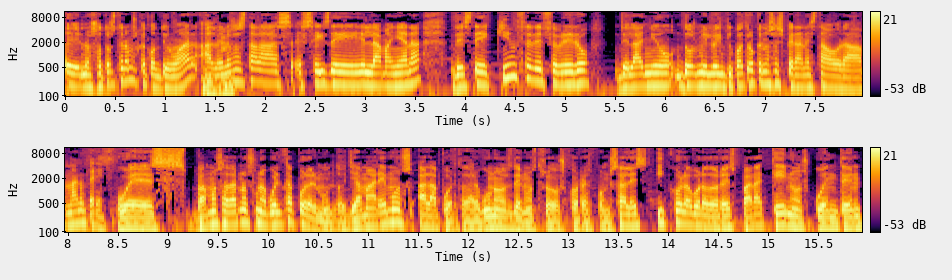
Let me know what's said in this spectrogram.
eh, nosotros tenemos que continuar, al menos hasta las 6 de la mañana de este 15 de febrero del año 2024. que nos esperan esta hora, Manu Pérez? Pues vamos a darnos una vuelta por el mundo. Llamaremos a la puerta de algunos de nuestros corresponsales y colaboradores para que nos cuenten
